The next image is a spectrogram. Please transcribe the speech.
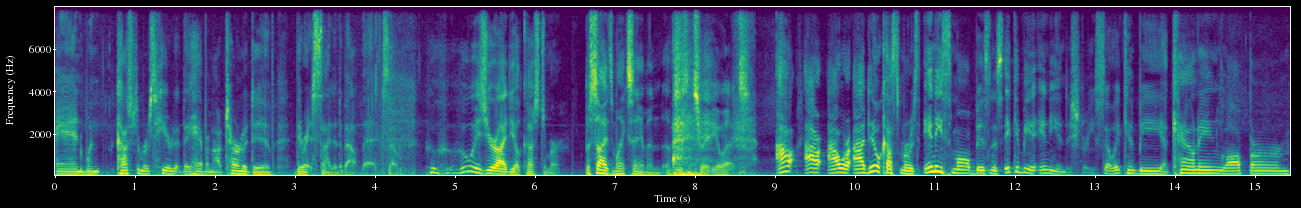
and when customers hear that they have an alternative, they're excited about that. So. Who, who is your ideal customer? Besides Mike Salmon of Business Radio X. our, our our ideal customer is any small business. It can be in any industry. So it can be accounting, law firm,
